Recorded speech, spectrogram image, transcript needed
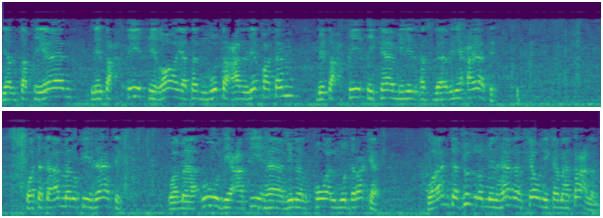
يلتقيان لتحقيق غاية متعلقة بتحقيق كامل الأسباب لحياتك. وتتأمل في ذاتك وما أودع فيها من القوى المدركة وأنت جزء من هذا الكون كما تعلم.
